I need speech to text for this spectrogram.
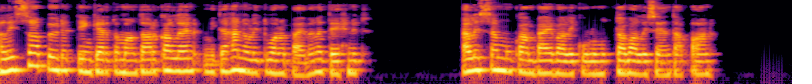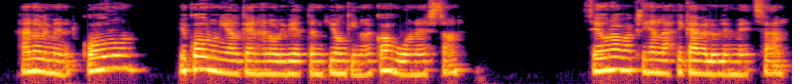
Alissaa pyydettiin kertomaan tarkalleen, mitä hän oli tuona päivänä tehnyt. Alissan mukaan päivä oli kulunut tavalliseen tapaan. Hän oli mennyt kouluun, ja koulun jälkeen hän oli viettänyt jonkin aikaa huoneessaan. Seuraavaksi hän lähti kävelylle metsään.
